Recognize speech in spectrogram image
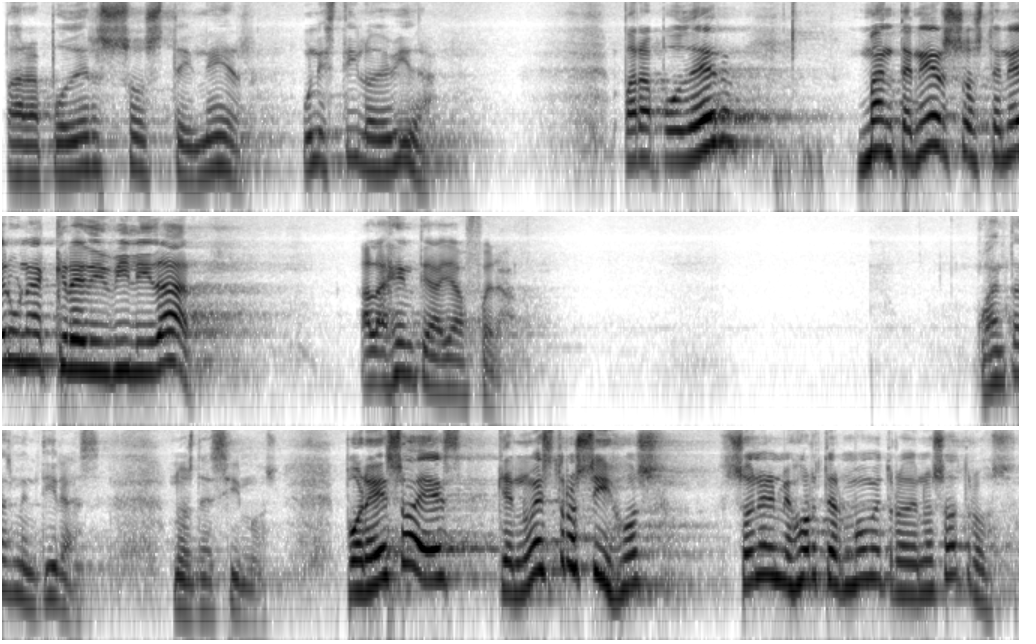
para poder sostener un estilo de vida, para poder mantener, sostener una credibilidad a la gente allá afuera. ¿Cuántas mentiras nos decimos? Por eso es que nuestros hijos son el mejor termómetro de nosotros.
